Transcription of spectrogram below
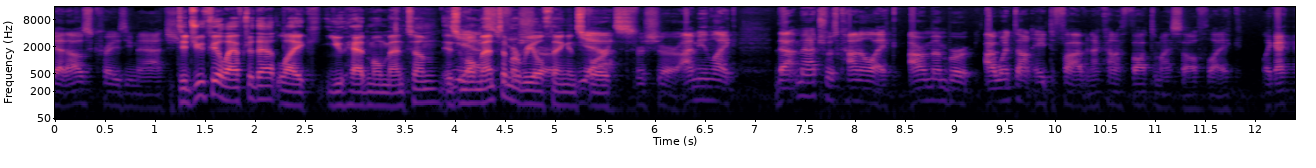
yeah, that was a crazy match. Did you feel after that like you had momentum? Is Yes, momentum a real sure. thing in Yeah, sports? for sure. I mean, like that match was kind of like I remember I went down eight to five, and I kind of thought to myself like, like I,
